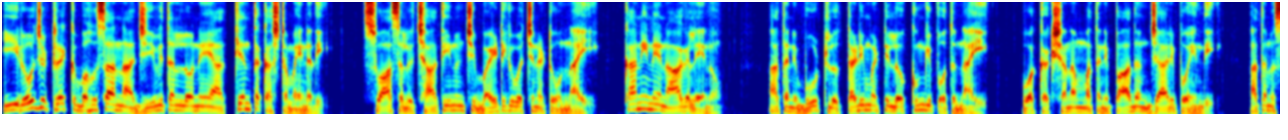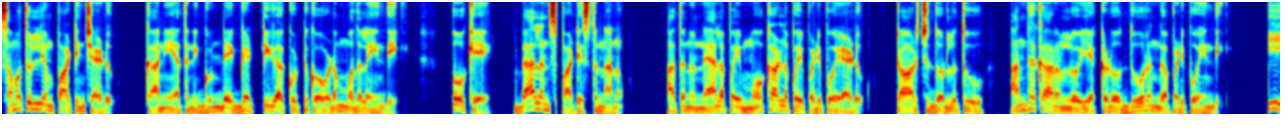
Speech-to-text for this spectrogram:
ఈ రోజు ట్రెక్ బహుశా నా జీవితంలోనే అత్యంత కష్టమైనది. శ్వాసలు ఛాతీ నుంచి బయటికి వచ్చినట్టు ఉన్నాయి. కానీ నేను ఆగలేను. అతని బూట్లు తడిమట్టిలో కుంగిపోతున్నాయి. ఒక్క క్షణం అతని పాదం జారిపోయింది. అతను సమతుల్యం పాటించాడు కాని అతని గుండె గట్టిగా కొట్టుకోవడం మొదలైంది. ఓకే బ్యాలెన్స్ పాటిస్తున్నాను. అతను నేలపై మోకాళ్ళపై పడిపోయాడు. టార్చ్ దొర్లుతూ అంధకారంలో ఎక్కడో దూరంగా పడిపోయింది. ఈ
